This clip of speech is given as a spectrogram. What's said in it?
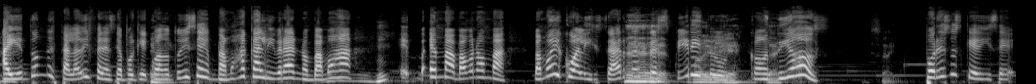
Ahí es donde está la diferencia, porque cuando tú dices, vamos a calibrarnos, vamos a, eh, es más, vámonos más, vamos a ecualizar nuestro espíritu con Dios. Por eso es que dice,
